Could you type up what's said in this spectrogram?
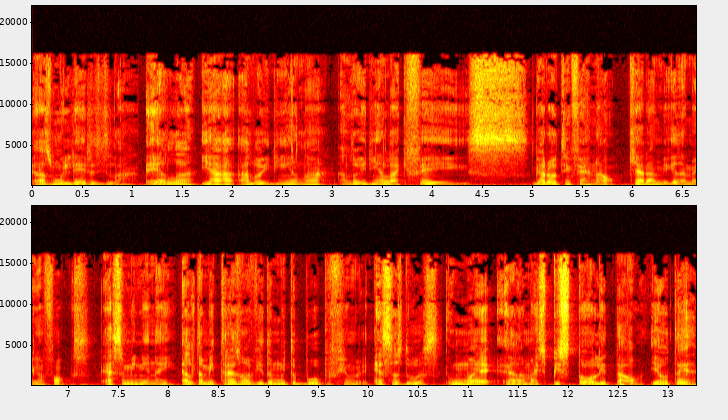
As mulheres de lá. Ela e a, a loirinha lá. A loirinha lá que fez. Garota Infernal, que era amiga da Megan Fox. Essa menina aí, ela também traz uma vida muito boa pro filme, véio. Essas duas. Uma é ela mais pistola e tal, e a outra é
